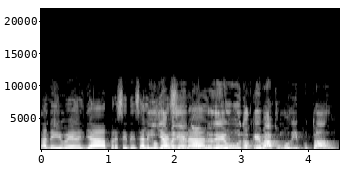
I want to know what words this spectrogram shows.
a nivel ya presidencial y, Y ya me di el nombre de uno que va como diputado.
